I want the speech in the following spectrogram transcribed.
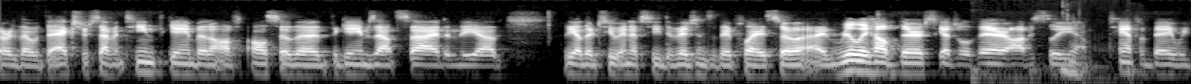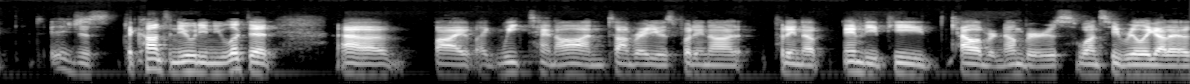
or the, the extra 17th game, but also the the games outside and the uh, the other two NFC divisions that they play. So I really helped their schedule there. Obviously, yeah. Tampa Bay, we just the continuity, and you looked at uh, by like week 10 on, Tom Brady was putting on putting up MVP caliber numbers once he really got a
